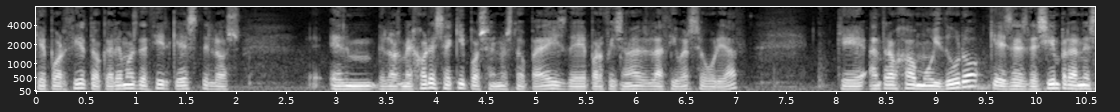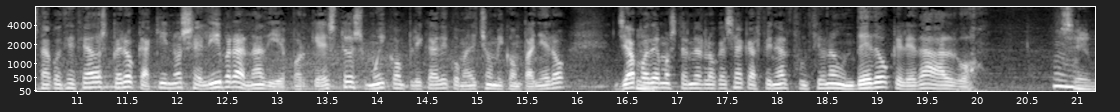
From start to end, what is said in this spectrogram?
que, por cierto, queremos decir que es de los, eh, de los mejores equipos en nuestro país de profesionales de la ciberseguridad, que han trabajado muy duro, que desde siempre han estado concienciados, pero que aquí no se libra a nadie, porque esto es muy complicado y, como ha dicho mi compañero, ya mm. podemos tener lo que sea, que al final funciona un dedo que le da algo. Sí, la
